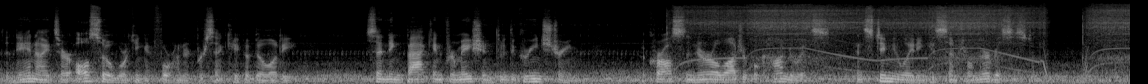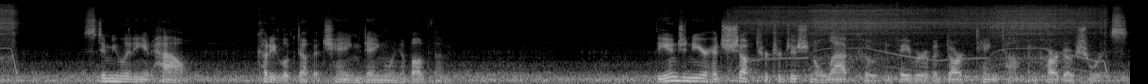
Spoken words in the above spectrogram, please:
The nanites are also working at 400% capability, sending back information through the green stream, across the neurological conduits, and stimulating his central nervous system. Stimulating it how? Cuddy looked up at Chang dangling above them. The engineer had shucked her traditional lab coat in favor of a dark tank top and cargo shorts.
